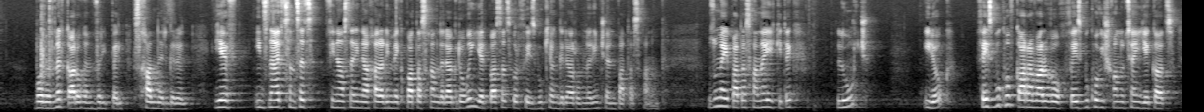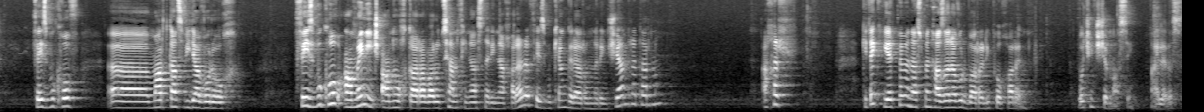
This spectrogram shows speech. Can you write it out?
Բոլորն էլ կարող են վրիպել, սխալներ գրել։ Եվ ինձ նաև ցնցեց ֆինանսների նախարարի մեկ պատասխան լրագրողին, երբ ասաց, որ Facebook-յան գրառումներին չեն պատասխանում։ Ուզում էի պատասխանել, գիտեք, լուրջ, իրոք Facebook-ով կառավարվող, Facebook-ով իշխանության եկած, Facebook-ով մարդկանց վիրավորող, Facebook-ով ամեն ինչ անող կառավարության ֆինանսների նախարարը Facebook-յան գրառումներին չի անդրադառնում։ Ախր գիտեք, երբեմն ասում են հազարավոր բառերի փոխարեն ոչինչ չեմ ասի այլևս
